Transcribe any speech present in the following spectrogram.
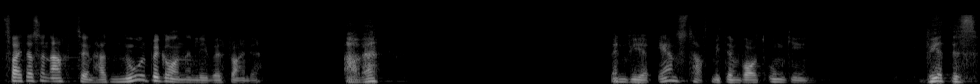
2018 hat nur begonnen, liebe Freunde. Aber wenn wir ernsthaft mit dem Wort umgehen, wird es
